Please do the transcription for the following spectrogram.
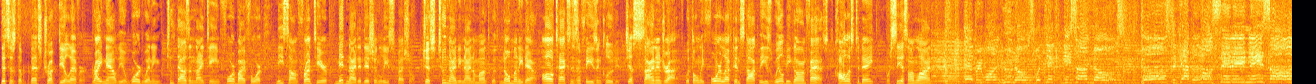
This is the best truck deal ever. Right now, the award winning 2019 4x4 Nissan Frontier Midnight Edition lease special. Just $299 a month with no money down, all taxes and fees included. Just sign and drive. With only four left in stock, these will be gone fast. Call us today or see us online. Everyone who knows what Nick Nissan knows goes to Capital City Nissan.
